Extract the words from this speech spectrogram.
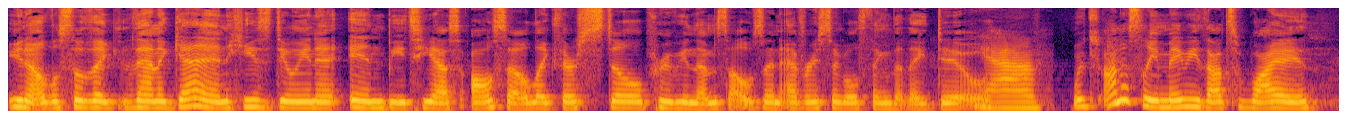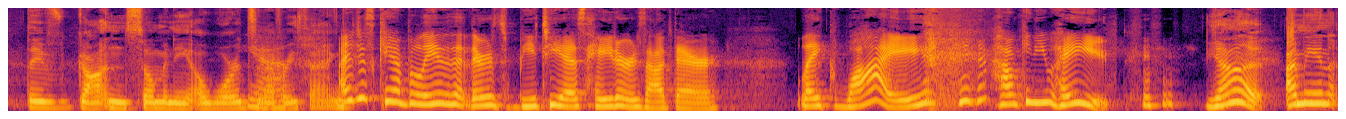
you know so like then again he's doing it in BTS also like they're still proving themselves in every single thing that they do yeah. which honestly maybe that's why they've gotten so many awards and everything I just can't believe that there's BTS haters out there. Like why? How can you hate? Yeah, I mean,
